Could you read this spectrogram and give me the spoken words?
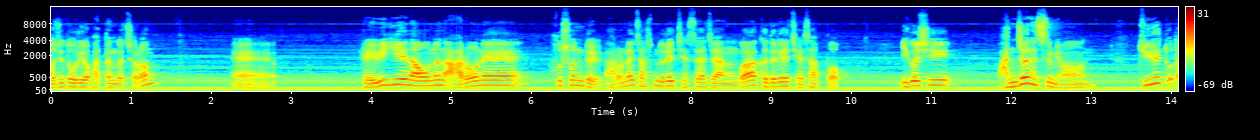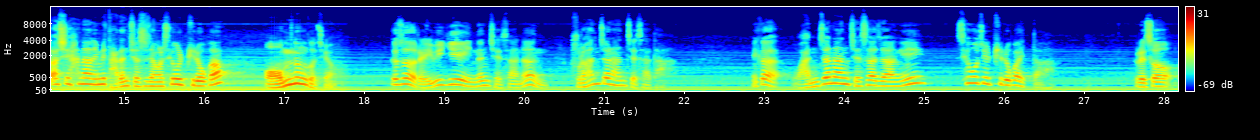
어제도 우리가 봤던 것처럼 에, 레위기에 나오는 아론의 후손들, 아론의 자손들의 제사장과 그들의 제사법 이것이 완전했으면 뒤에 또 다시 하나님이 다른 제사장을 세울 필요가 없는 거죠. 그래서 레위기에 있는 제사는 불완전한 제사다. 그러니까 완전한 제사장이 세워질 필요가 있다. 그래서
